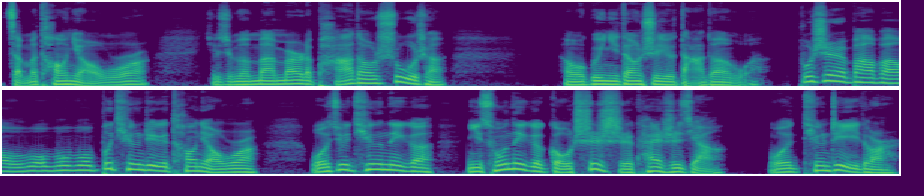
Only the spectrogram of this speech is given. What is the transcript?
怎么掏鸟窝，就这么慢慢的爬到树上。啊！我闺女当时就打断我：“不是爸爸，我我我我不听这个掏鸟窝，我就听那个你从那个狗吃屎开始讲，我听这一段。”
